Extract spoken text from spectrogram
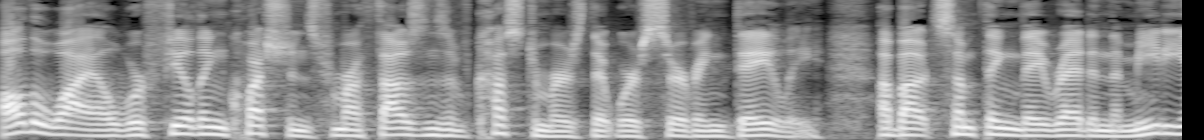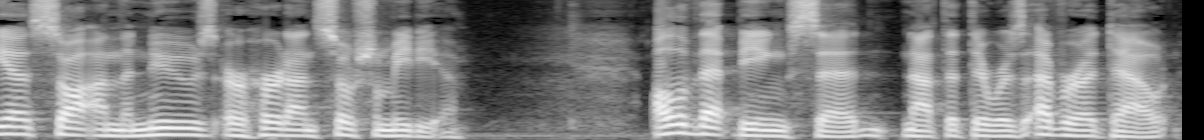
All the while, we're fielding questions from our thousands of customers that we're serving daily about something they read in the media, saw on the news, or heard on social media. All of that being said, not that there was ever a doubt,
